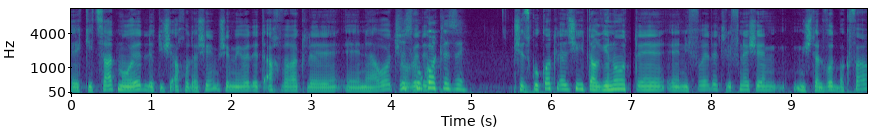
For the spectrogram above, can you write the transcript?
אה, קצרת מועד לתשעה חודשים שמיועדת אך ורק לנערות שזקוקות שעובדת, לזה. שזקוקות לאיזושהי התארגנות נפרדת לפני שהן משתלבות בכפר.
